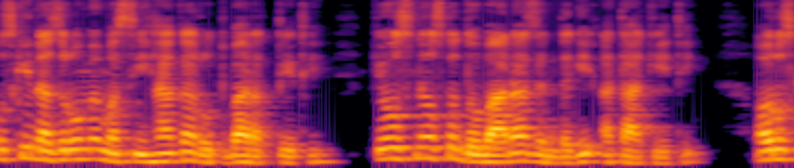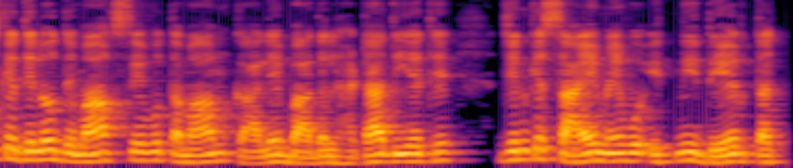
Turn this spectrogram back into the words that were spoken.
اس کی نظروں میں مسیحا کا رتبہ رکھتی تھی کہ اس نے اس کو دوبارہ زندگی عطا کی تھی، اور اس کے دل و دماغ سے وہ تمام کالے بادل ہٹا دیے تھے جن کے سائے میں وہ اتنی دیر تک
